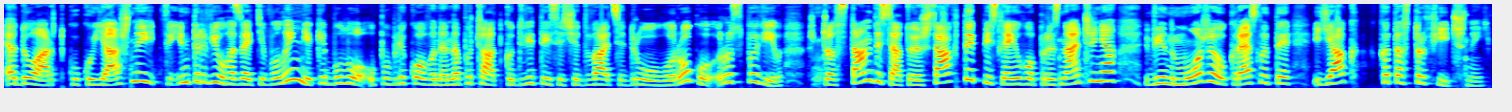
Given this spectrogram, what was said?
Едуард Кукуяшний в інтерв'ю газеті Волинь, яке було опубліковане на початку 2022 року, розповів, що стан 10-ї шахти після його призначення він може окреслити як катастрофічний.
